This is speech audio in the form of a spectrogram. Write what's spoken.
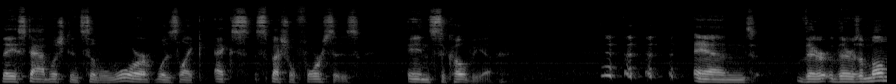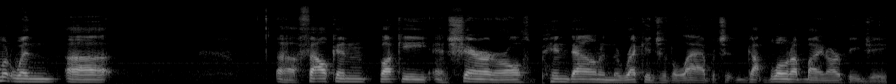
they established in Civil War, was like ex special forces in Sokovia, and there there's a moment when uh, uh, Falcon, Bucky, and Sharon are all pinned down in the wreckage of the lab, which got blown up by an RPG,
